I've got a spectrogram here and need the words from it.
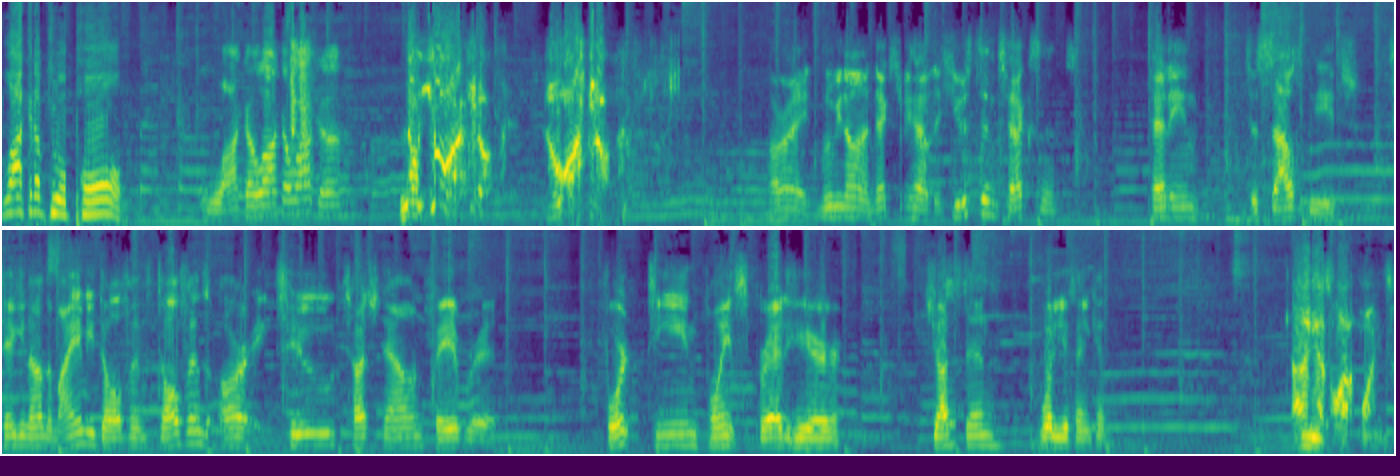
Lock it up to a pole. Laka, laka, laka. No, you lock it up. Lock it up. All right, moving on. Next, we have the Houston Texans heading to South Beach, taking on the Miami Dolphins. Dolphins are a two touchdown favorite. 14 point spread here. Justin, what are you thinking? I think that's a lot of points.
